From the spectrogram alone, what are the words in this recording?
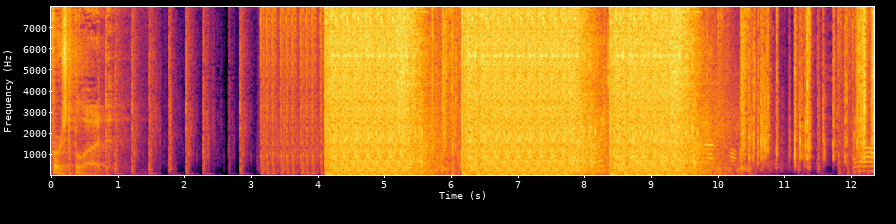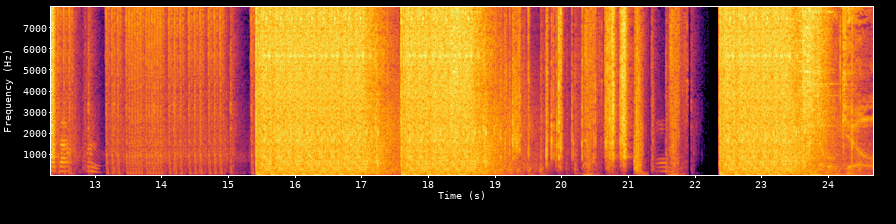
First blood. Ahí abajo está. Double kill.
